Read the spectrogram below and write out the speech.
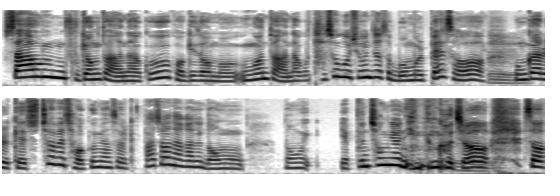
싸움 구경도 안 하고 거기서 뭐 응원도 안 하고 다소곳이 혼자서 몸을 빼서 음. 뭔가를 이렇게 수첩에 적으면서 이렇게 빠져나가는 너무 너무 예쁜 청년이 있는 거죠. 음. 그래서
